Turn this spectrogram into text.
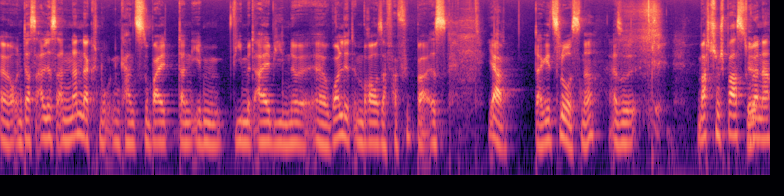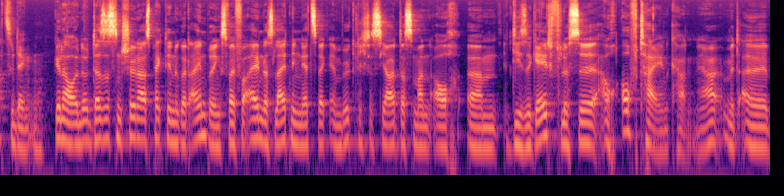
äh, und das alles aneinander knoten kannst, sobald dann eben wie mit Albi eine äh, Wallet im Browser verfügbar ist, ja, da geht's los, ne? Also macht schon Spaß, drüber ja. nachzudenken. Genau, und, das ist ein schöner Aspekt, den du gerade einbringst, weil vor allem das Lightning-Netzwerk ermöglicht es ja, dass man auch ähm, diese Geldflüsse auch aufteilen kann, ja, mit äh,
